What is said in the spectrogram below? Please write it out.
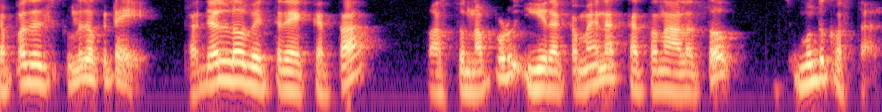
చెప్పదలుచుకున్నది ఒకటే. ప్రజల్లో వ్యతిరేకత వస్తున్నప్పుడు ఈ రకమైన కథనాలతో ముందుకొస్తారు.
